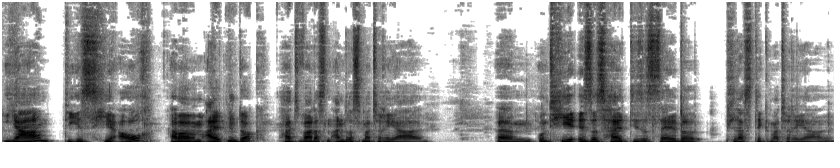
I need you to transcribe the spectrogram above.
Ja, die ist hier auch, aber beim alten Dock hat, war das ein anderes Material. Ähm, und hier ist es halt dieses selbe Plastikmaterial,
